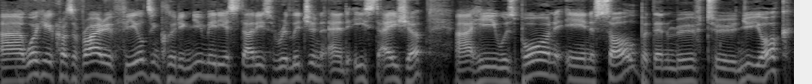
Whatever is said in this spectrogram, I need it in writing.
uh, working across a variety of fields including new media studies, religion, and East Asia. Uh, he was born in Seoul but then moved to New York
